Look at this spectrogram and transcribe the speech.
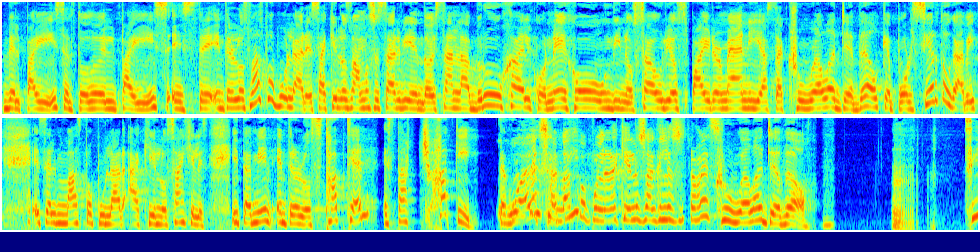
del país, el todo el país. Este, entre los más populares, aquí los vamos a estar viendo, están la bruja, el conejo, un dinosaurio, Spider-Man y hasta Cruella de Vil, que por cierto, Gaby, es el más popular aquí en Los Ángeles. Y también entre los top 10 está Chucky. ¿Cuál es el más popular aquí en Los Ángeles otra vez? Cruella de Vil. Sí,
